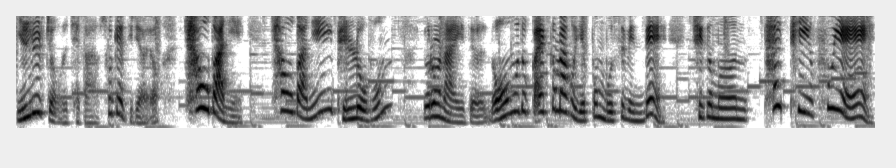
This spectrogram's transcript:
일률적으로 제가 소개드려요. 차오바니, 차오바니, 빌로붐 이런 아이들 너무도 깔끔하고 예쁜 모습인데 지금은 탈피 후에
